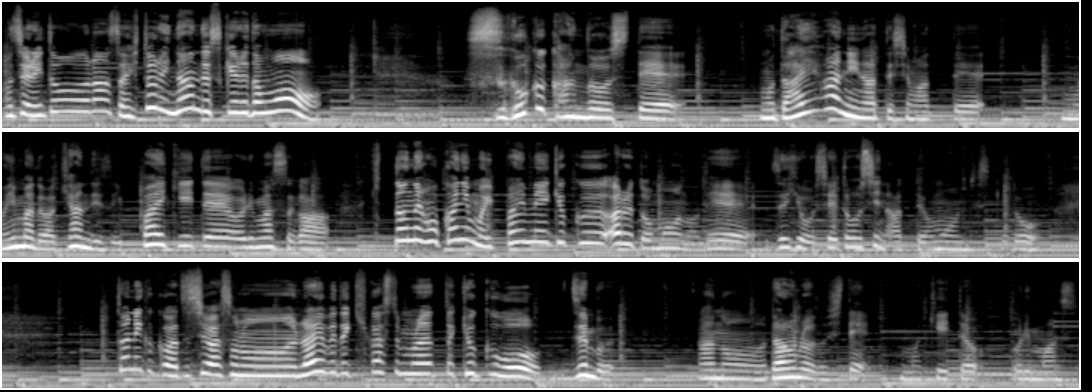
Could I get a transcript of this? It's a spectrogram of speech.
うもちろん伊藤蘭さん一人なんですけれどもすごく感動してもう大ファンになってしまってもう今ではキャンディーズいっぱい聴いておりますがきっとね他にもいっぱい名曲あると思うのでぜひ教えてほしいなって思うんですけどとにかく私はそのライブで聴かせてもらった曲を全部あのダウンロードして今聞いております。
